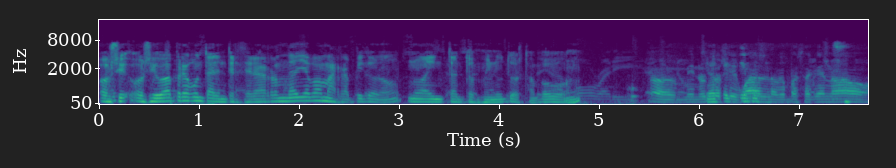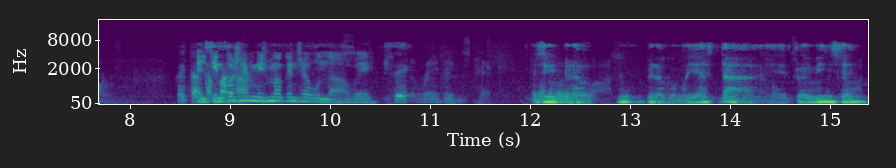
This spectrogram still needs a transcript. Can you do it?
os, os iba a preguntar, en tercera ronda ya va más rápido, ¿no? No hay tantos minutos tampoco, ¿no? No, minutos igual, tiempo- lo que pasa que no, no ¿El tiempo es paja. el mismo que en segunda, güey? Sí. Sí, pero, pero como ya está eh, Troy Vincent,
